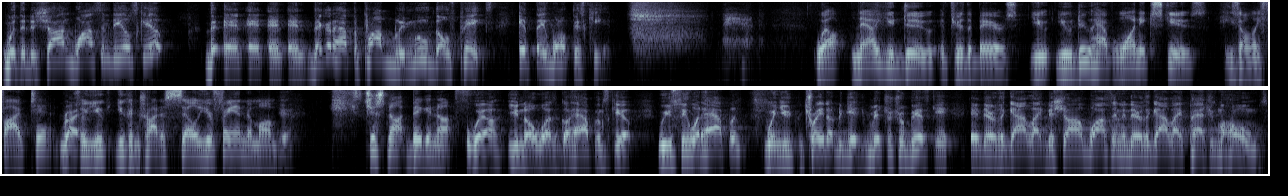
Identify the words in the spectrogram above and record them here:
with the Deshaun Watson deal, Skip. And, and, and, and they're going to have to probably move those picks if they want this kid. Well, now you do, if you're the Bears, you, you do have one excuse. He's only 5'10. Right. So you, you can try to sell your fandom on Yeah. he's just not big enough. Well, you know what's going to happen, Skip. Well, you see what happened when you trade up to get Mitchell Trubisky, and there's a guy like Deshaun Watson, and there's a guy like Patrick Mahomes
